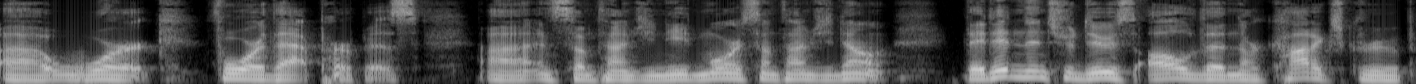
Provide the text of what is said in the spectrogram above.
uh, work for that purpose? Uh, and sometimes you need more, sometimes you don't. They didn't introduce all the narcotics group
